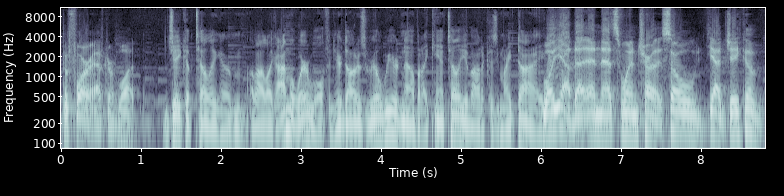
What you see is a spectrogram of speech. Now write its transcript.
Before or after what? jacob telling him about like i'm a werewolf and your daughter's real weird now but i can't tell you about it because you might die Well, yeah, that and that's when Charlie. So yeah, Jacob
